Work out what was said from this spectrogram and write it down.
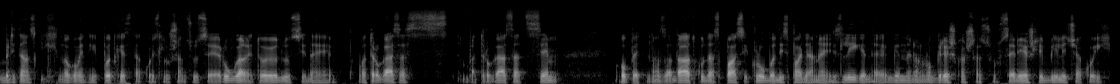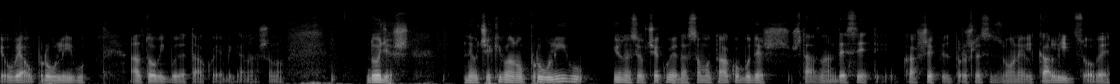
britanskih nogometnih podcasta koje slušam su se rugale toj odluci da je vatrogasac, vatrogasac Sam opet na zadatku da spasi klub od ispadanja iz lige, da je generalno greška što su se riješili Bilića koji ih je uveo u prvu ligu, ali to uvijek bude tako, jebi ga naš, ono. Dođeš neočekivano u prvu ligu i onda se očekuje da samo tako budeš, šta znam, deseti, kao Sheffield prošle sezone ili kao Leeds ove.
